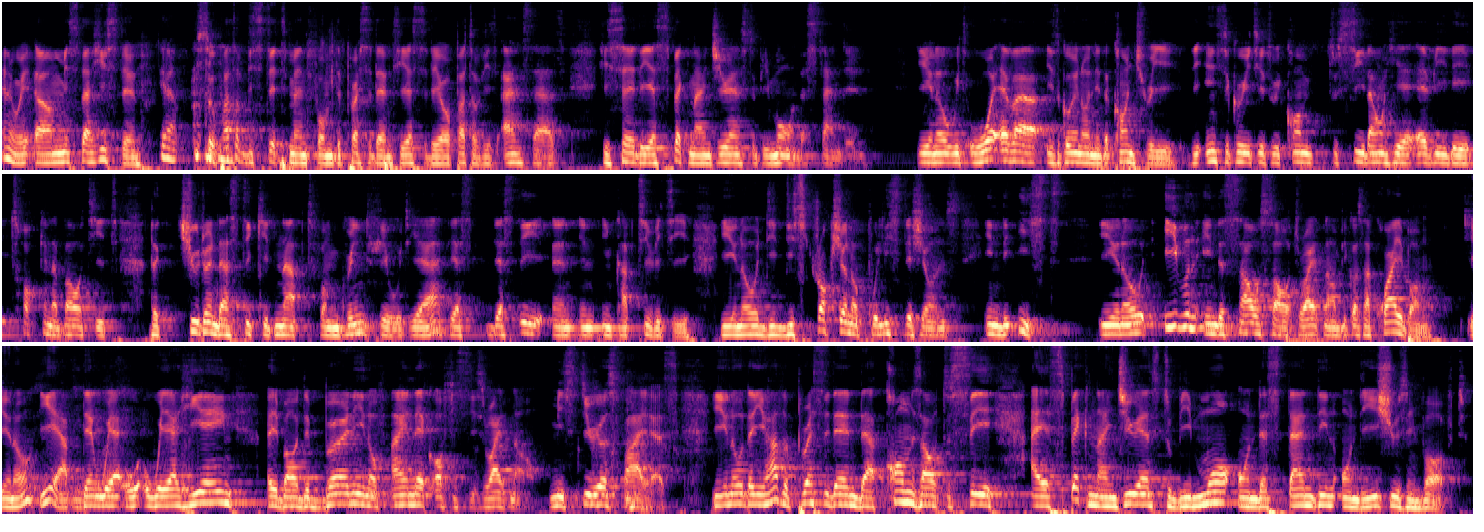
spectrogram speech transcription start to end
Anyway, um, Mr. Houston. Yeah. So part of the statement from the president yesterday, or part of his answers, he said he expect Nigerians to be more understanding. You know, with whatever is going on in the country, the insecurities we come to see down here every day talking about it. The children that are still kidnapped from Greenfield, yeah, they're, they're still in, in, in captivity. You know, the destruction of police stations in the east. You know, even in the south south right now, because Akwa Ibom, you know, yeah, then we are, we are hearing about the burning of INEC offices right now, mysterious fires. You know, then you have a president that comes out to say, I expect Nigerians to be more understanding on the issues involved.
